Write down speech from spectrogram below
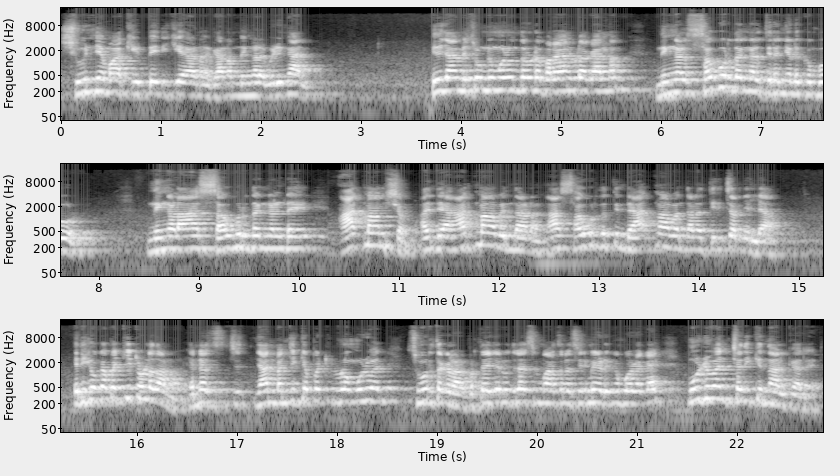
ശൂന്യമാക്കിയിട്ടിരിക്കുകയാണ്. കാരണം നിങ്ങളെ വിഴുങ്ങാൻ ഇത് ഞാൻ മിസ്റ്റർ ഉണ്ണിമൂലത്തോട് പറയാനുള്ള കാരണം നിങ്ങൾ സൗഹൃദങ്ങൾ തിരഞ്ഞെടുക്കുമ്പോൾ നിങ്ങൾ ആ സൗഹൃദങ്ങളുടെ ആത്മാംശം അതിന്റെ ആത്മാവ് എന്താണ് ആ സൗഹൃദത്തിന്റെ ആത്മാവ് എന്താണ് തിരിച്ചറിഞ്ഞില്ല. എനിക്കൊക്കെ പറ്റിയിട്ടുള്ളതാണ്. എന്നെ ഞാൻ വഞ്ചിക്കപ്പെട്ടിട്ടുള്ള മുഴുവൻ സുഹൃത്തുക്കളാണ്. പ്രത്യേകിച്ച് രുദ്രസിംഹാസന സിനിമ എടുക്കുമ്പോഴൊക്കെ മുഴുവൻ ചതിക്കുന്ന ആൾക്കാരെ.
